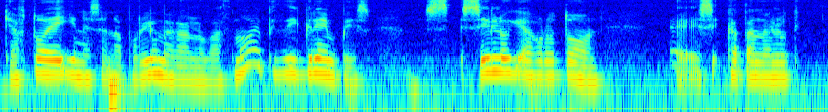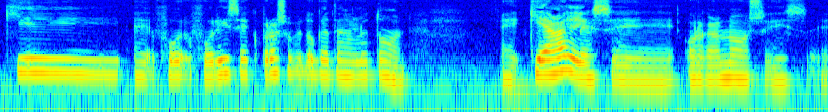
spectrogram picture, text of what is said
Και αυτό έγινε σε ένα πολύ μεγάλο βαθμό επειδή η Greenpeace, σύλλογοι αγροτών, ε, καταναλωτικοί ε, φο, φορείς εκπρόσωποι των καταναλωτών ε, και άλλες ε, οργανώσεις ε,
